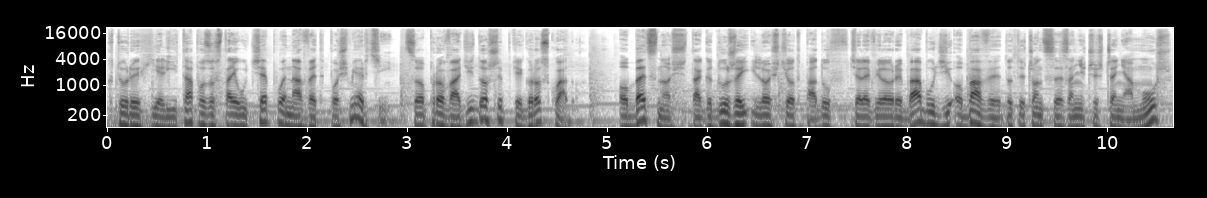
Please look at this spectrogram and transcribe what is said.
których jelita pozostają ciepłe nawet po śmierci, co prowadzi do szybkiego rozkładu. Obecność tak dużej ilości odpadów w ciele wieloryba budzi obawy dotyczące zanieczyszczenia mórz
